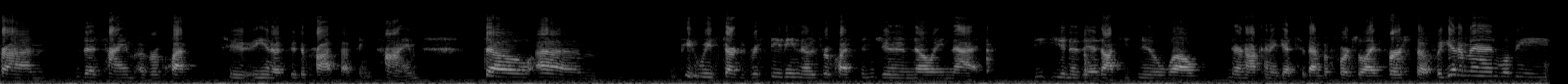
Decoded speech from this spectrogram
from the time of request to, you know, through the processing time. So um, we started receiving those requests in June knowing that, you know, the adoptees knew, well, they're not going to get to them before July 1st. So if we get them in, we'll be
